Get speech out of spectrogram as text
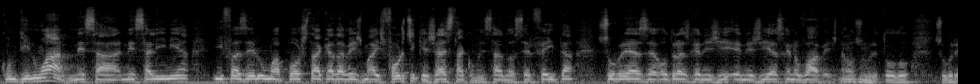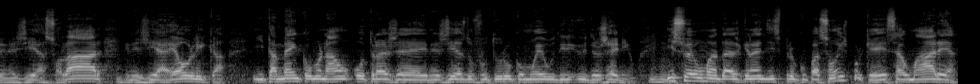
continuar nessa, nessa linha e fazer uma aposta cada vez mais forte, que já está começando a ser feita, sobre as outras energias renováveis, não? Uhum. sobretudo sobre energia solar, energia eólica e também, como não, outras eh, energias do futuro, como é o hidrogênio. Uhum. Isso é uma das grandes preocupações, porque essa é uma área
